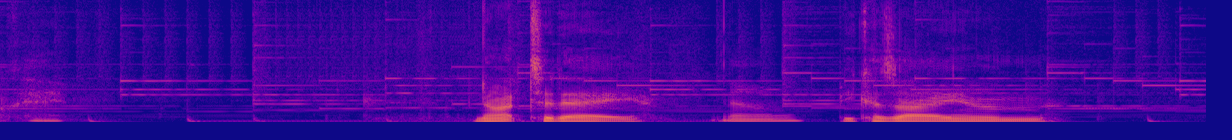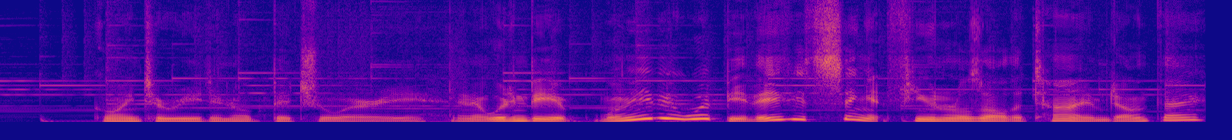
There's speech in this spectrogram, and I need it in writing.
Okay. Not today, No. because I am going to read an obituary. And it wouldn't be, well, maybe it would be. They sing at funerals all the time, don't they?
